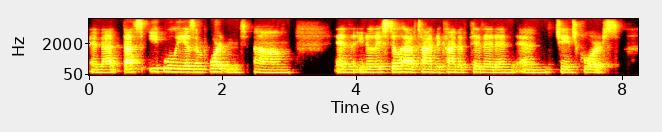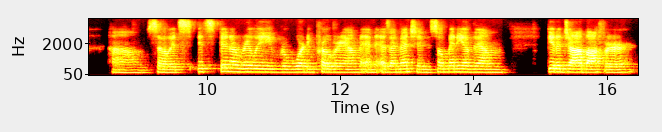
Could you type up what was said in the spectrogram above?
and that that's equally as important. Um, and you know they still have time to kind of pivot and and change course. Um, so it's it's been a really rewarding program and as i mentioned so many of them get a job offer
